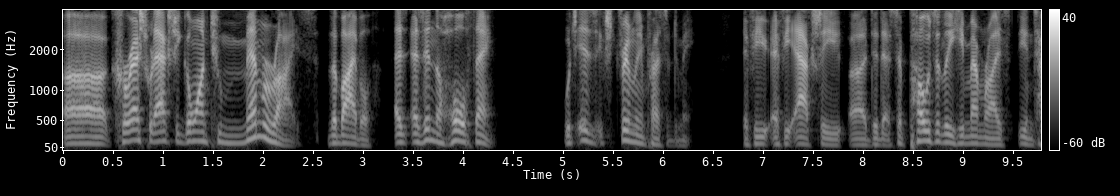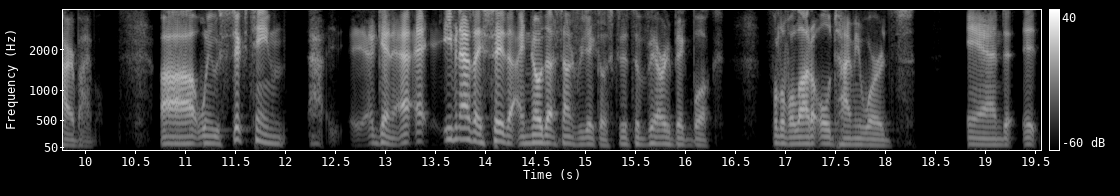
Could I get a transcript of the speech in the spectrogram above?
Uh, Koresh would actually go on to memorize the Bible, as, as in the whole thing, which is extremely impressive to me. If he if he actually uh, did that, supposedly he memorized the entire Bible. Uh, when he was 16, again, even as I say that, I know that sounds ridiculous because it's a very big book full of a lot of old timey words, and it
